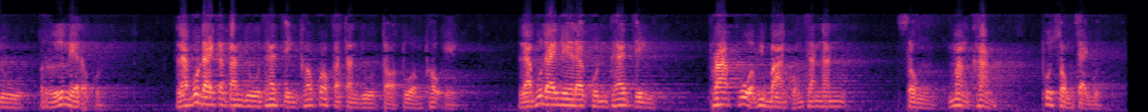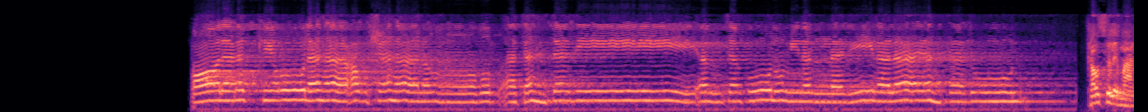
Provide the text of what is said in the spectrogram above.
ญูหรือเนรคุณ และผู้ใดกตัญญูแท้จริงเขาก็กตัญญูต่อตัวของเขาเอง และผู้ใดเนรคุณแท้จริง พระผู้อภิบาลของฉันนั้นทรงมั่งคั่ง ผู้ทรงใจบุญ قال نكروا لها عرشها ننظر أتهتدي أم تكون من الذين لا يهتدون เขาสุเลมาน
